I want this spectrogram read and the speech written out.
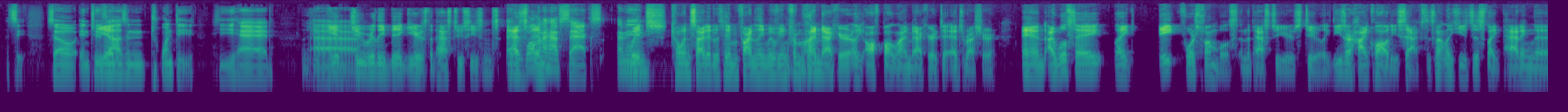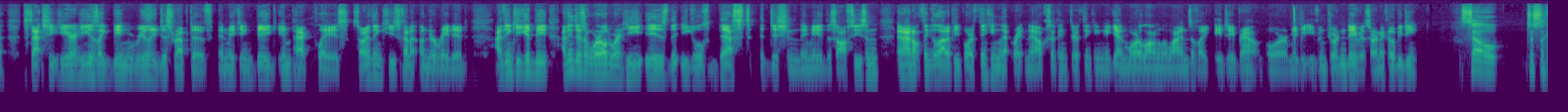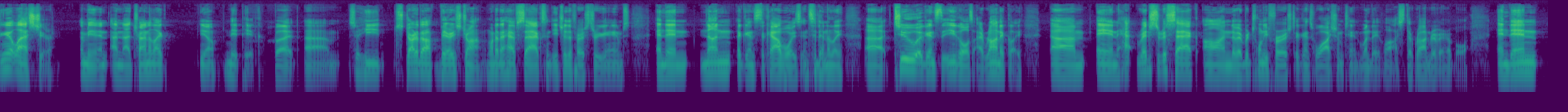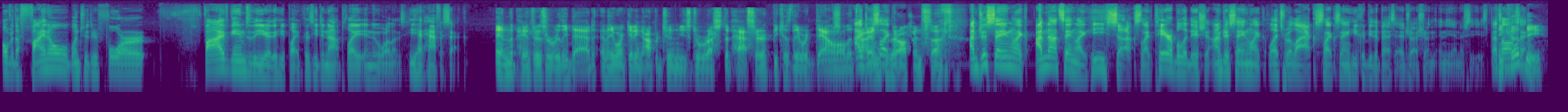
Let's see. So in He had- 2020, he had He, he Uh, had two really big years the past two seasons. as 12 and a half sacks. I mean, which coincided with him finally moving from linebacker, like off ball linebacker to edge rusher. And I will say, like, eight forced fumbles in the past two years, too. Like, these are high quality sacks. It's not like he's just like padding the stat sheet here. He is like being really disruptive and making big impact plays. So I think he's kind of underrated. I think he could be, I think there's a world where he is the Eagles' best addition they made this offseason. And I don't think a lot of people are thinking that right now because I think they're thinking, again, more along the lines of like AJ Brown or maybe even Jordan Davis or Nakobe Dean. so just looking at last year, I mean, I'm not trying to like, you know, nitpick, but um, so he started off very strong, one and a half sacks in each of the first three games, and then none against the Cowboys, incidentally, uh, two against the Eagles, ironically, um, and ha- registered a sack on November 21st against Washington when they lost the Ron Rivera Bowl, and then over the final one, two, three, four, five games of the year that he played because he did not play in New Orleans, he had half a sack. And the Panthers are really bad, and they weren't getting opportunities to rush the passer because they were down all the time. I just, like- their offense sucked. I'm just saying, like, I'm not saying like he sucks, like terrible addition. I'm just saying, like, let's relax, like saying he could be the best edge rusher in, in the NFC East. That's He all I'm could saying. be.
